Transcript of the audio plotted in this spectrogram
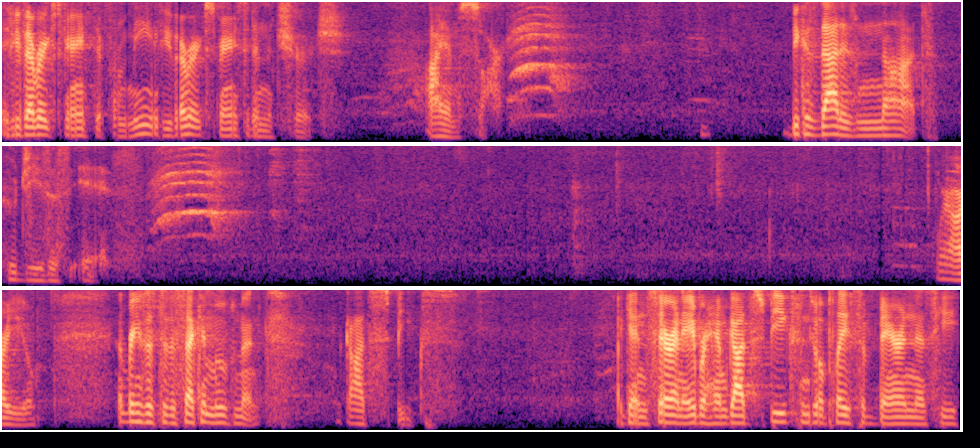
if you've ever experienced it from me, if you've ever experienced it in the church, I am sorry. Because that is not who Jesus is. Where are you? That brings us to the second movement God speaks. Again, Sarah and Abraham, God speaks into a place of barrenness. He,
